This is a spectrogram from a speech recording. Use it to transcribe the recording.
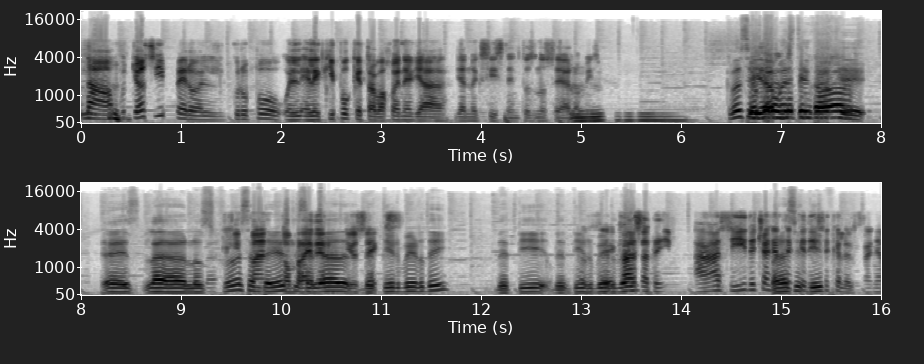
No, yo sí, pero el grupo, el, el equipo que trabajó en él ya, ya no existe, entonces no sea lo mismo. Mm, ¿Cómo se Yo llama este Sleeping juego Dogs. que la, los juegos Hitman, anteriores Tomb que Raider, de. Tear Birthday? De, ti, de Tear. Parasite Eve. Ah, sí, de hecho hay gente que dice que lo extraña.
